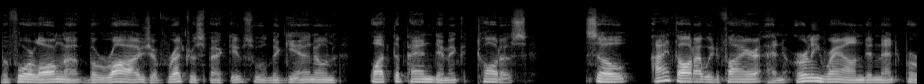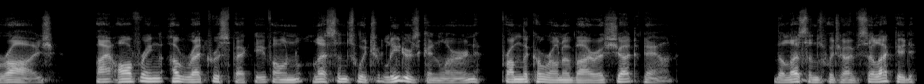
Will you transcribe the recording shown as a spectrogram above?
Before long, a barrage of retrospectives will begin on what the pandemic taught us. So I thought I would fire an early round in that barrage by offering a retrospective on lessons which leaders can learn from the coronavirus shutdown. The lessons which I've selected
